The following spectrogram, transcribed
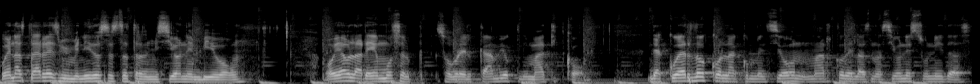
Buenas tardes, bienvenidos a esta transmisión en vivo. Hoy hablaremos sobre el cambio climático. De acuerdo con la Convención Marco de las Naciones Unidas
